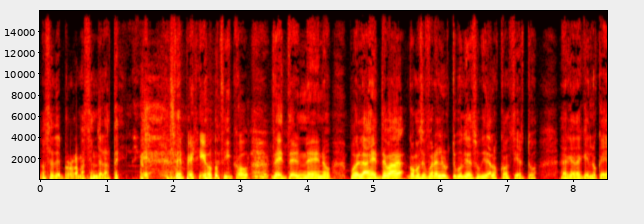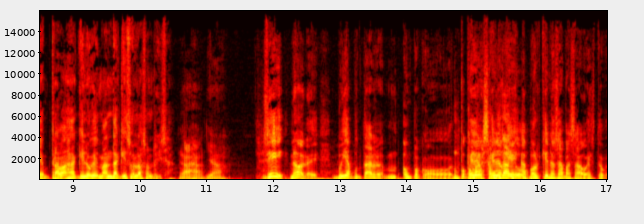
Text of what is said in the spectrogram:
no sé, de programación de la tele, de periódicos, de internet, ¿no? Pues la gente va como si fuera el último día de su vida a los conciertos. Es que- que lo que trabaja aquí, lo que manda aquí son las sonrisas. Ajá, ya. Sí, no, eh, voy a apuntar un poco... Un poco más, que. ¿a ¿Por qué nos ha pasado esto?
